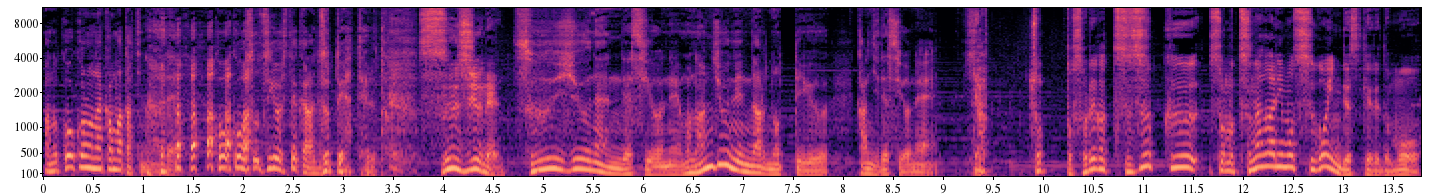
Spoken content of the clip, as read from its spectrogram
あの高校の仲間たちなので 高校を卒業してからずっとやってると数十年。数十年ですよねもう何十年になるのっていう感じですよねいや、ちょっとそれが続く、そのつながりもすごいんですけれども、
